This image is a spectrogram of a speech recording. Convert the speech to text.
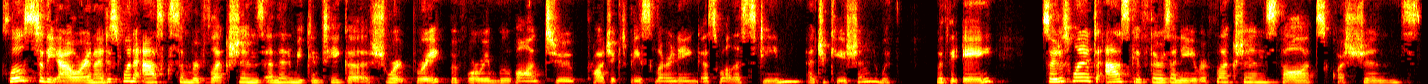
close to the hour and I just want to ask some reflections and then we can take a short break before we move on to project-based learning as well as STEAM education with, with the A. So I just wanted to ask if there's any reflections, thoughts, questions.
